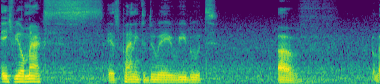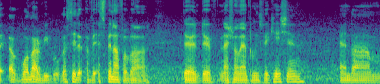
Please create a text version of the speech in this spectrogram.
HBO Max is planning to do a reboot of like uh, well not a reboot. Let's say that a spin-off of uh, their their National Lampoon's Vacation and um,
